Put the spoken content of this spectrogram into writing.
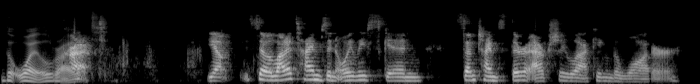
the oil, right? Correct. Yep. So a lot of times in oily skin, sometimes they're actually lacking the water.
